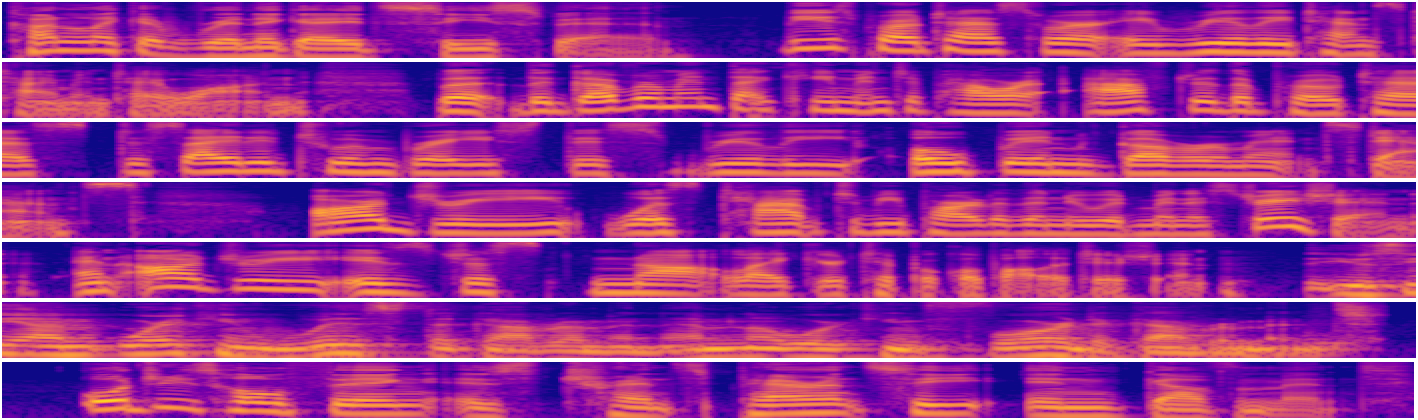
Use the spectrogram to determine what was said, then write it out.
kind of like a renegade C SPAN. These protests were a really tense time in Taiwan, but the government that came into power after the protests decided to embrace this really open government stance. Audrey was tapped to be part of the new administration, and Audrey is just not like your typical politician. You see, I'm working with the government, I'm not working for the government. Audrey's whole thing is transparency in government.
